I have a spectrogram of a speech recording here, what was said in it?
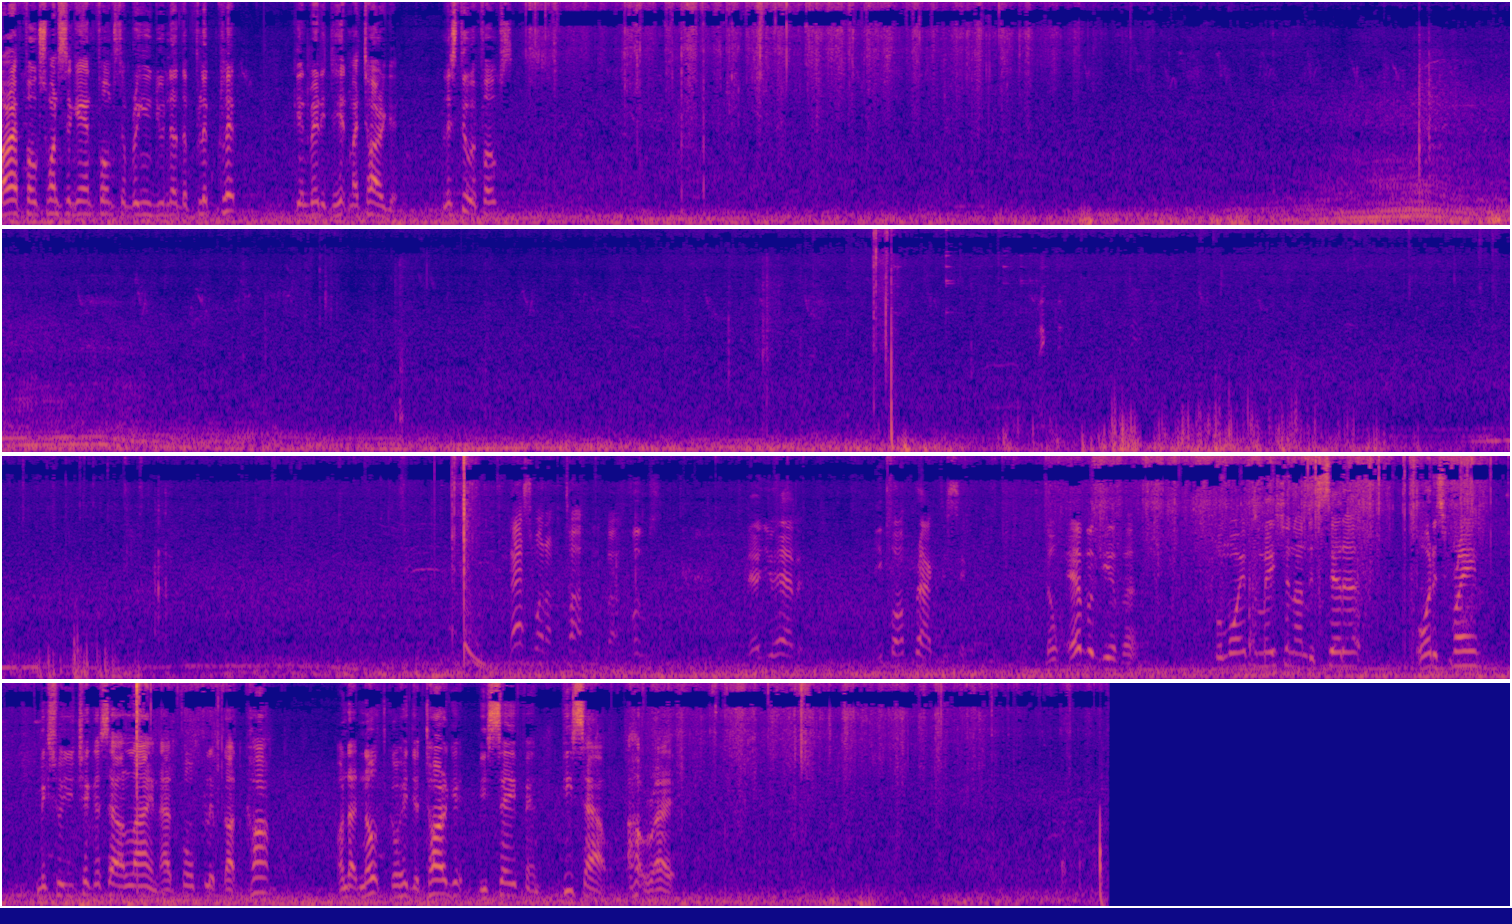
All right, folks, once again, folks, I'm bringing you another flip clip. Getting ready to hit my target. Let's do it, folks. That's what I'm talking about, folks. There you have it. Keep on practicing. Don't ever give up. For more information on the setup or this frame, make sure you check us out online at fomflip.com. On that note, go hit your target, be safe, and peace out. All right.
